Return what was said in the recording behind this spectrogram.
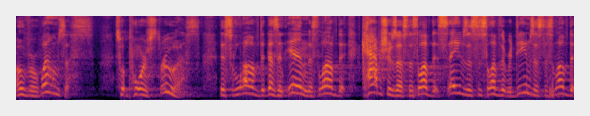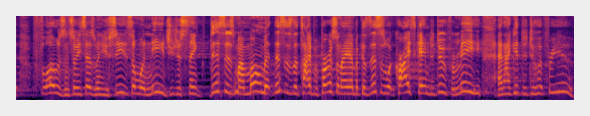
overwhelms us. It's what pours through us. This love that doesn't end, this love that captures us, this love that saves us, this love that redeems us, this love that flows. And so he says, when you see someone needs, you just think, this is my moment. This is the type of person I am because this is what Christ came to do for me, and I get to do it for you.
